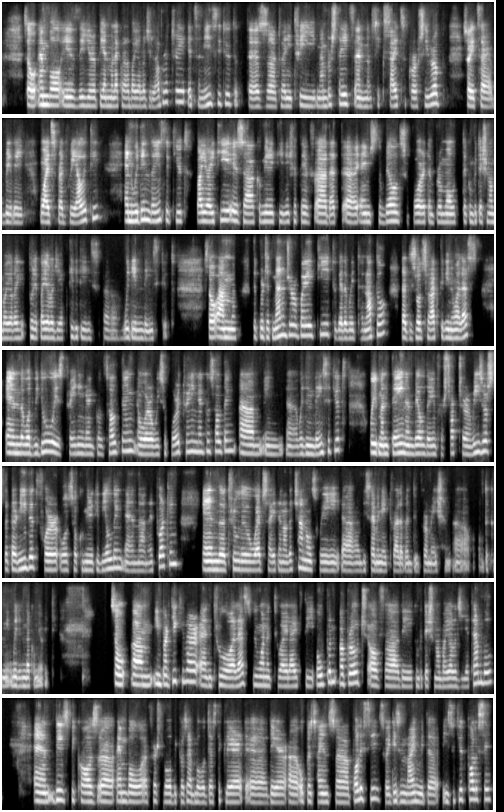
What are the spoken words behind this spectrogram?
So EMBL is the European Molecular Biology Laboratory. It's an institute that has uh, 23 member states and six sites across Europe. So it's a really widespread reality. And within the Institute, BioIT is a community initiative uh, that uh, aims to build, support, and promote the computational biology, biology activities uh, within the Institute. So I'm the project manager of BioIT together with Renato, that is also active in OLS. And what we do is training and consulting, or we support training and consulting um, in uh, within the institute. We maintain and build the infrastructure and resources that are needed for also community building and uh, networking. And uh, through the website and other channels, we uh, disseminate relevant information uh, the within the community. So um, in particular, and through OLS, we wanted to highlight the open approach of uh, the computational biology at EMBL, and this because uh, uh, first of all, because EMBL just declared uh, their uh, open science uh, policy, so it is in line with the institute policy,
